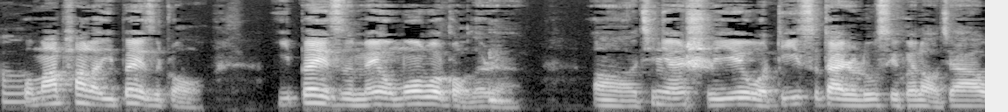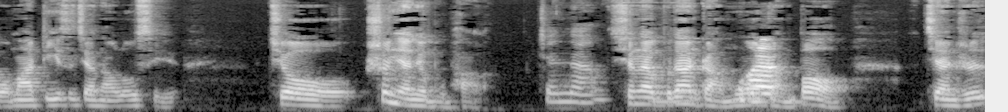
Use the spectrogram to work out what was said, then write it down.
嗯我妈怕了一辈子狗，一辈子没有摸过狗的人。呃，今年十一我第一次带着 Lucy 回老家，我妈第一次见到 Lucy，就瞬间就不怕了。真的，现在不但敢摸哇敢抱，简直，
